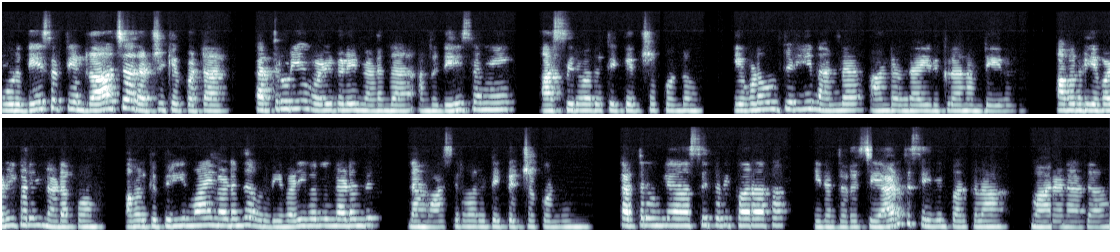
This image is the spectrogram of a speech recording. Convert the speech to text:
ஒரு தேசத்தின் ராஜா ரட்சிக்கப்பட்டார். கர்த்தருடைய வழிகளில் நடந்தார் அந்த தேசமே ஆசீர்வாதத்தை பெற்றுக்கொள்ளும். எவ்வளவு பெரிய நல்ல ஆண்டவராய் இருக்கிறார் நம் தேவன். அவருடைய வழிகளில் நடப்போம். அவருக்கு பிரியமாய் நடந்து அவருடைய வழிகளில் நடந்து நாம் ஆசீர்வாதத்தை பெற்றுக்கொள்வோம். கர்த்தர் உங்களை ஆசீர்வதிப்பாராக. இதன் தொடர்ச்சியை அடுத்த செய்தியில் பார்க்கலாம். மாறனாதான்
